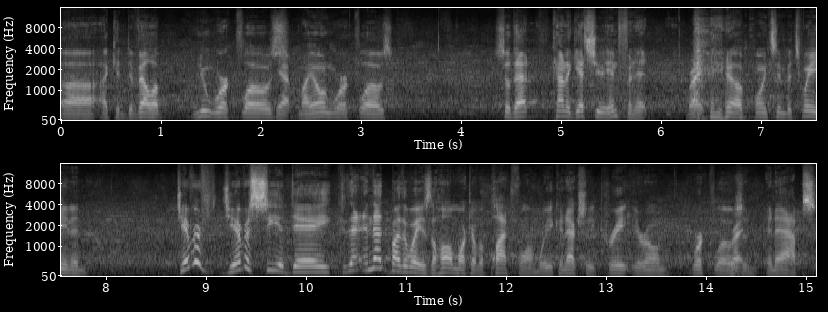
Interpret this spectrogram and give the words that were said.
uh, I can develop new workflows, Yep. my own workflows. So that kind of gets you infinite, Right. you know, points in between. And do you ever, do you ever see a day? that, and that by the way is the hallmark of a platform where you can actually create your own workflows Right. and, and apps.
